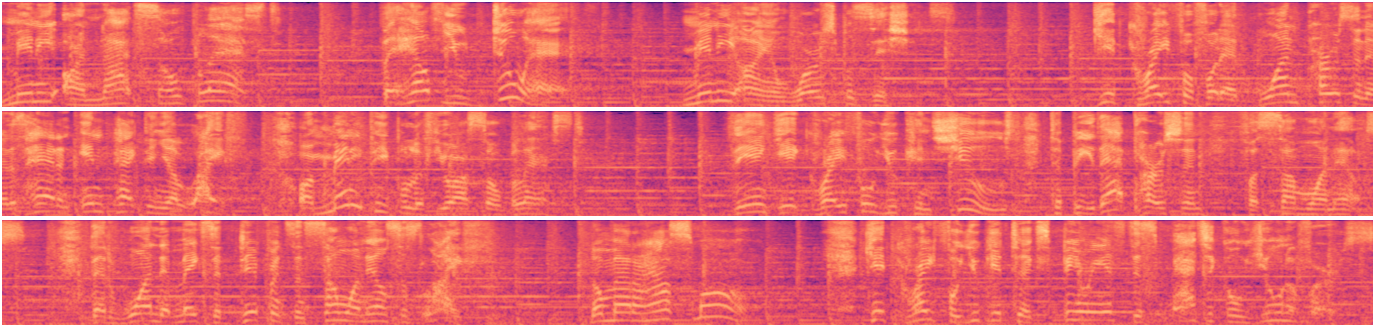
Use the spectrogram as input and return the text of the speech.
Many are not so blessed. The health you do have Many are in worse positions. Get grateful for that one person that has had an impact in your life, or many people if you are so blessed. Then get grateful you can choose to be that person for someone else, that one that makes a difference in someone else's life, no matter how small. Get grateful you get to experience this magical universe.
